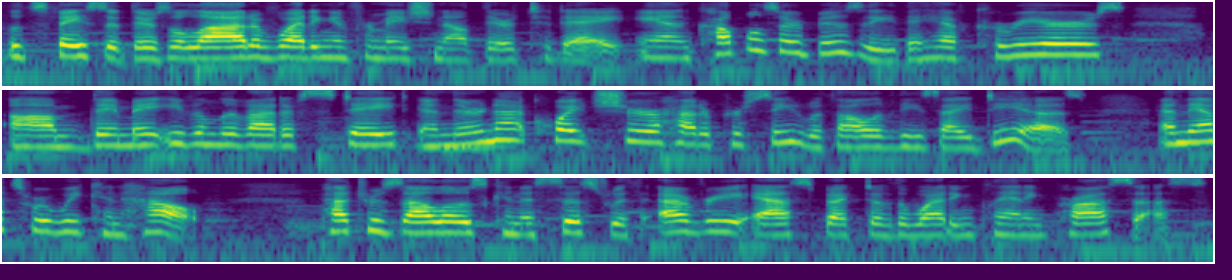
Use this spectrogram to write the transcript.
Let's face it, there's a lot of wedding information out there today and couples are busy. They have careers, um, they may even live out of state and they're not quite sure how to proceed with all of these ideas and that's where we can help. Petruzello's can assist with every aspect of the wedding planning process,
